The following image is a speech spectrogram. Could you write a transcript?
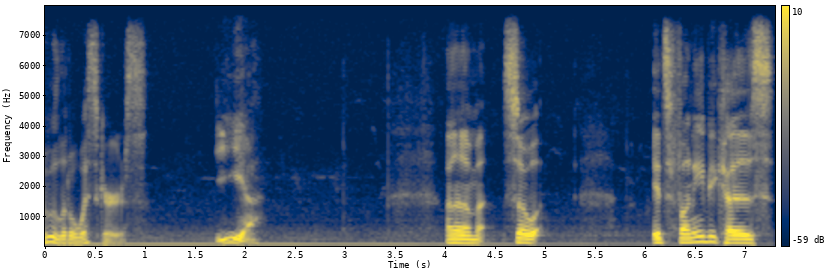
Ooh, little whiskers. Yeah. Um, so it's funny because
